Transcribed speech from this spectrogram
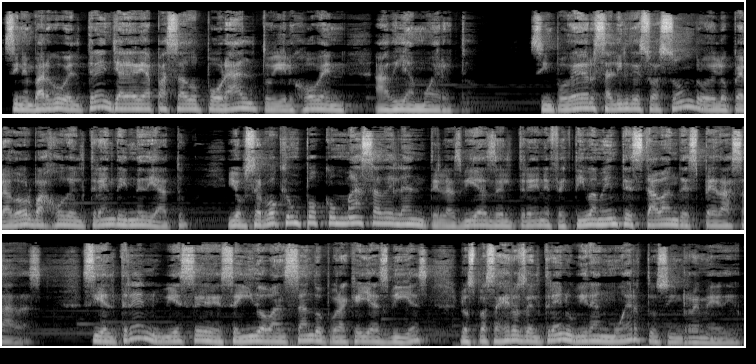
Sin embargo, el tren ya le había pasado por alto y el joven había muerto. Sin poder salir de su asombro, el operador bajó del tren de inmediato y observó que un poco más adelante las vías del tren efectivamente estaban despedazadas. Si el tren hubiese seguido avanzando por aquellas vías, los pasajeros del tren hubieran muerto sin remedio.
